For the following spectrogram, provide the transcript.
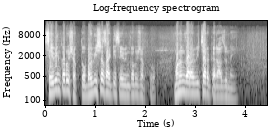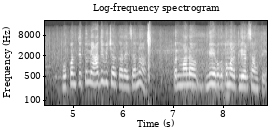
सेव्हिंग करू शकतो. भविष्यासाठी सेव्हिंग करू शकतो. म्हणून जरा विचार कर अजूनही. हो पण ते तुम्ही आधी विचार करायचा ना. पण मला मी हे बघा तुम्हाला क्लिअर सांगते.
